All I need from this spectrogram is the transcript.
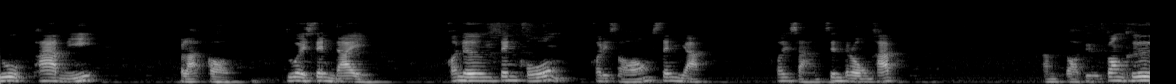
รูปภาพนี้ ประกอบด้วยเส้นใด ข้อ 1 เส้นโค้ง ข้อที่ 2 เส้นหยัก ข้อที่ 3 เส้นตรงครับคำตอบที่ถูกต้องคือ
